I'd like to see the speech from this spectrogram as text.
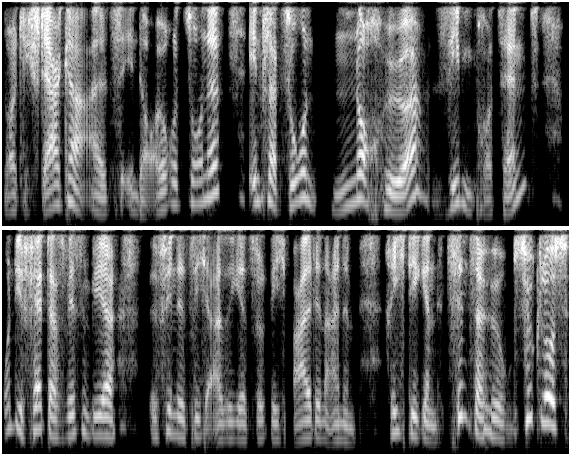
deutlich stärker als in der Eurozone. Inflation noch höher, sieben Prozent. Und die FED, das wissen wir, befindet sich also jetzt wirklich bald in einem richtigen Zinserhöhungszyklus.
